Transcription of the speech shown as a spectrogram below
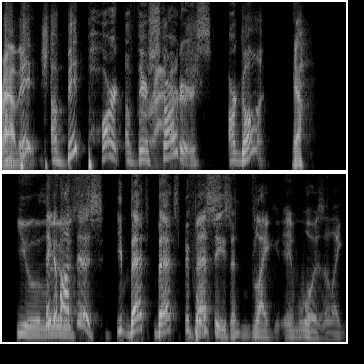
A big, a big part of their Ravaged. starters are gone. Yeah. You Think about this. You bet bets before best- the season. Like it what was it like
